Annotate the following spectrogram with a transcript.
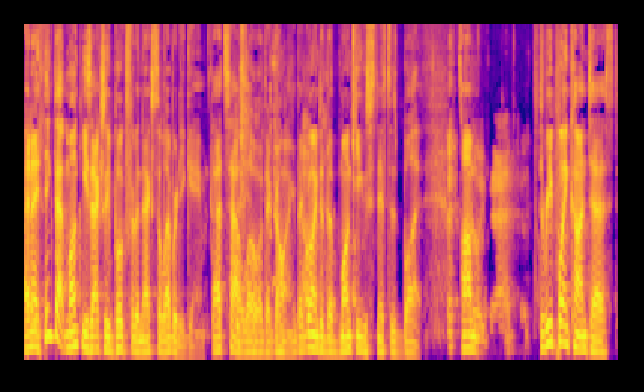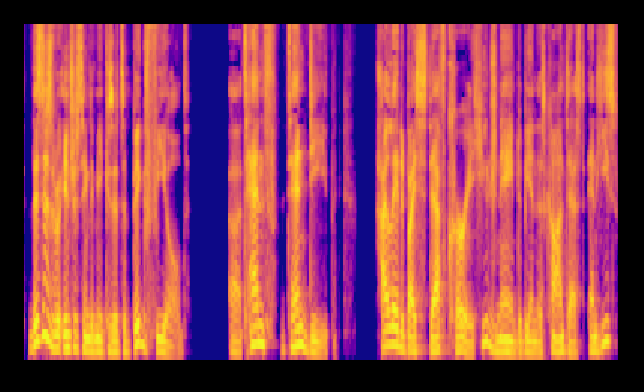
And I think that monkey's actually booked for the next celebrity game. That's how low they're going. They're going to the monkey who sniffed his butt. That's um, really bad. Three point contest. This is interesting to me because it's a big field, uh, 10, 10 deep, highlighted by Steph Curry, huge name to be in this contest. And he's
